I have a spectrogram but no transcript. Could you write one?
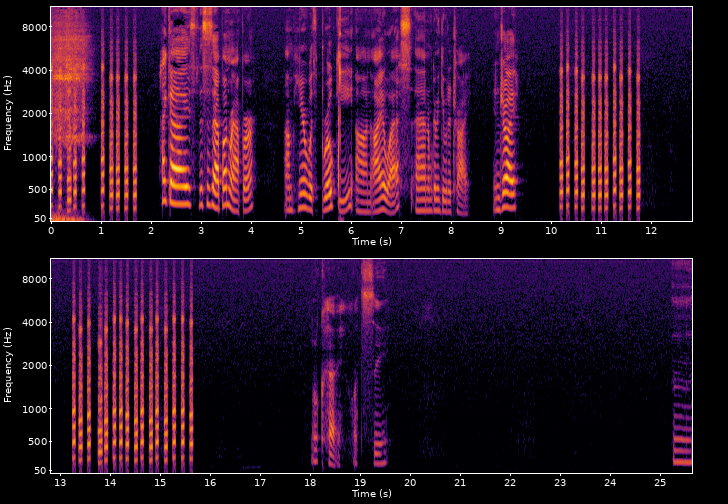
Hi guys, this is App Unwrapper. I'm here with Broki on iOS and I'm going to give it a try. Enjoy! Okay, let's see. Mm.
